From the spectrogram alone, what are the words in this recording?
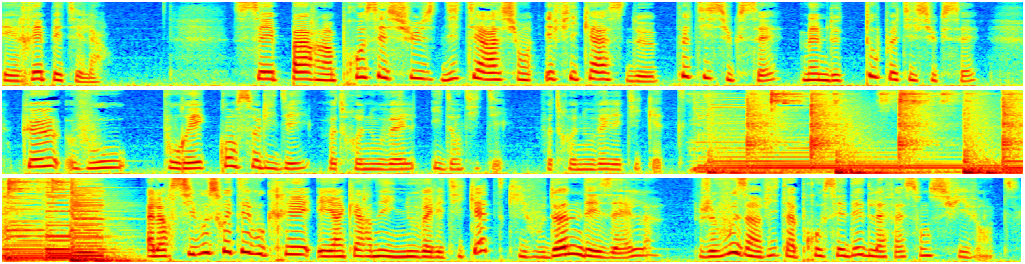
et répétez-la. C'est par un processus d'itération efficace de petits succès, même de tout petits succès, que vous pourrez consolider votre nouvelle identité, votre nouvelle étiquette. Alors si vous souhaitez vous créer et incarner une nouvelle étiquette qui vous donne des ailes, je vous invite à procéder de la façon suivante.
